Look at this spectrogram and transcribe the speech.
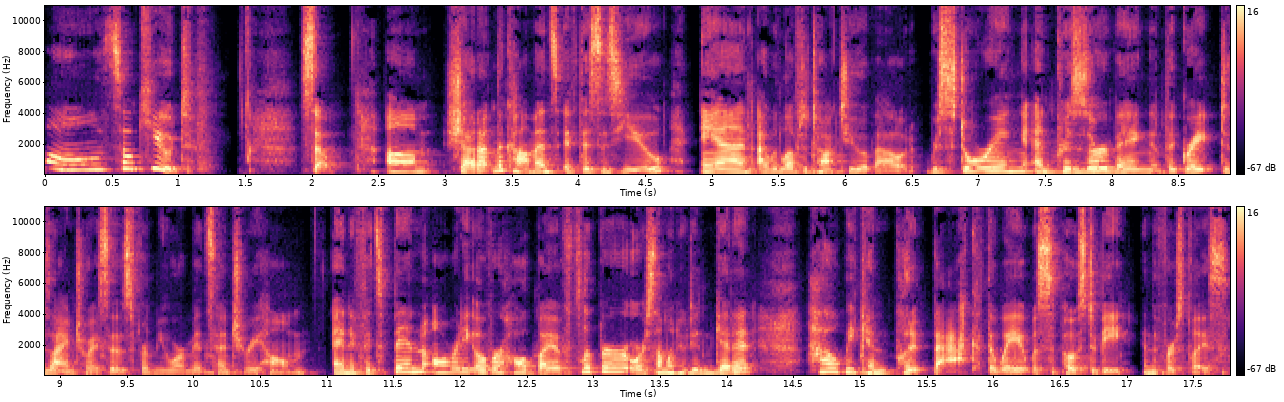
oh, so cute. So, um, shout out in the comments if this is you, and I would love to talk to you about restoring and preserving the great design choices from your mid-century home. And if it's been already overhauled by a flipper or someone who didn't get it, how we can put it back the way it was supposed to be in the first place.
